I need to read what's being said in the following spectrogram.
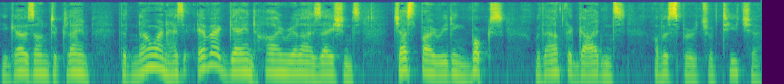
He goes on to claim that no one has ever gained high realizations just by reading books without the guidance of a spiritual teacher.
